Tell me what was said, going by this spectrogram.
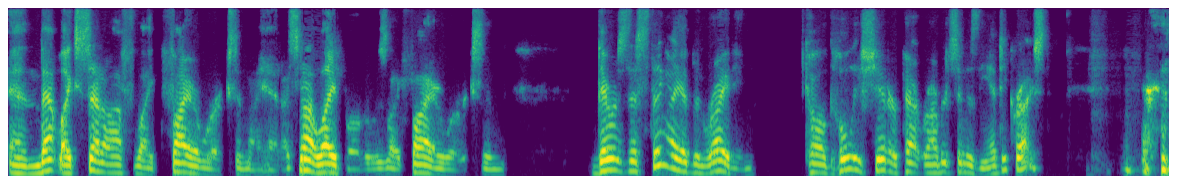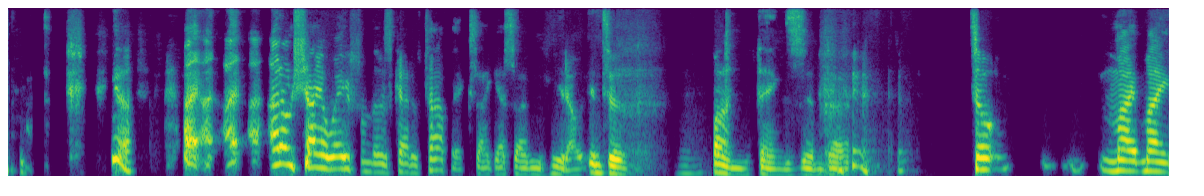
and that like set off like fireworks in my head. It's not light bulb; it was like fireworks. And there was this thing I had been writing called "Holy Shit" or Pat Robertson is the Antichrist. you know, I, I I don't shy away from those kind of topics. I guess I'm you know into fun things, and uh, so my my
